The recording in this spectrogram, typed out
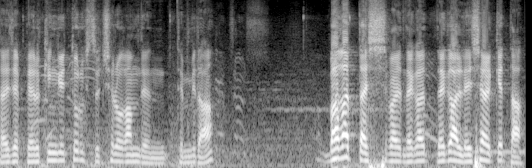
자 이제 베르킹 게 토릭스 치러 가면 된- 됩니다. 막았다 씨발 내가 내가 레시 할 겠다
